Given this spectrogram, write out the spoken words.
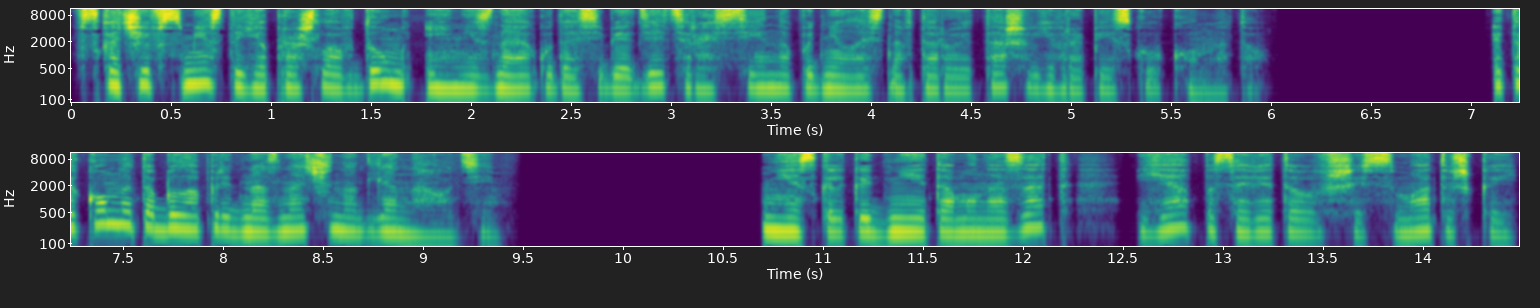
Вскочив с места, я прошла в дом и, не зная, куда себя деть, рассеянно поднялась на второй этаж в европейскую комнату. Эта комната была предназначена для Науди. Несколько дней тому назад я, посоветовавшись с матушкой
